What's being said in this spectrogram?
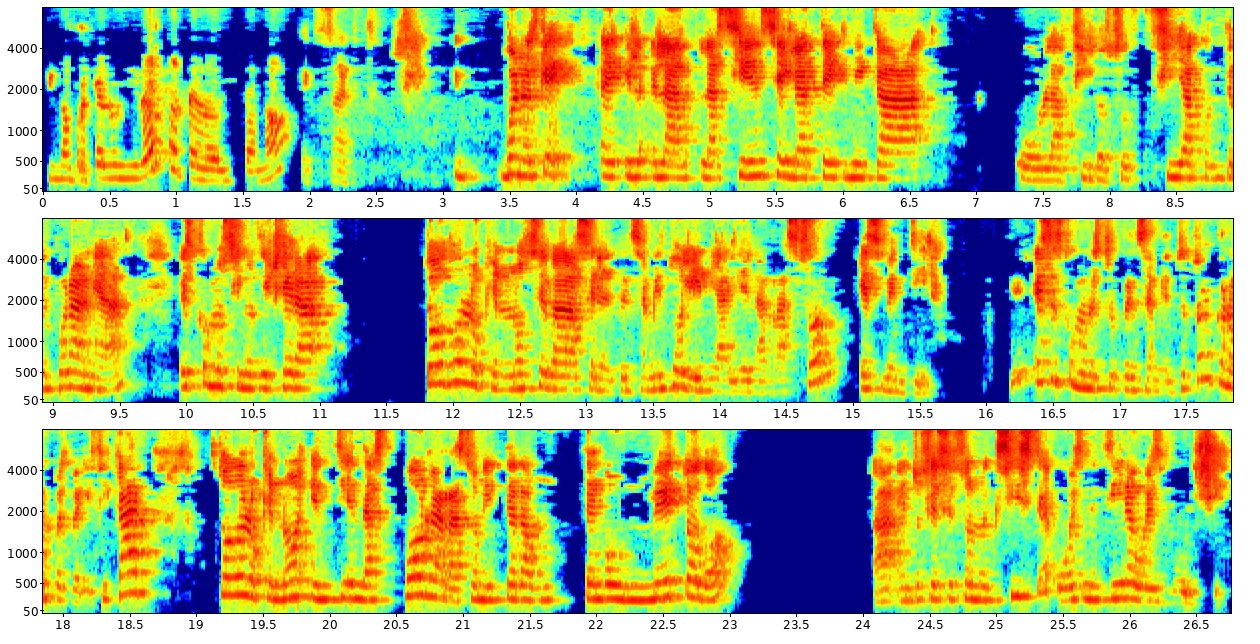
sino porque el universo te lo dice, ¿no? Exacto. Bueno, es que eh, la, la, ciencia y la técnica o la filosofía contemporánea es como si nos dijera todo lo que no se basa en el pensamiento lineal y en la razón es mentira. Ese es como nuestro pensamiento. Todo lo que no puedes verificar, todo lo que no entiendas por la razón y te da un, tengo un método Ah, entonces eso no existe o es mentira o es bullshit.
